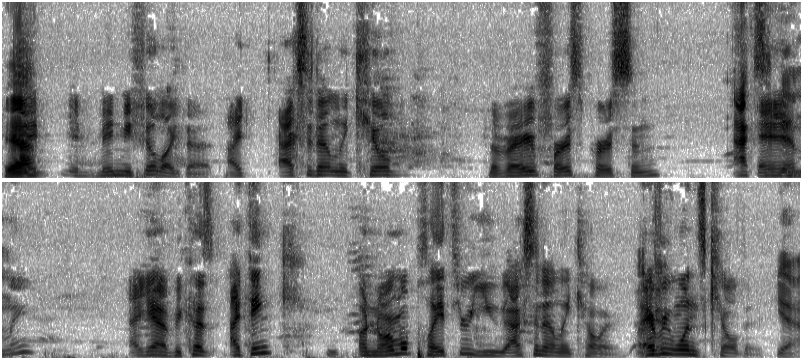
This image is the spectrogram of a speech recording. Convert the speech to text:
Yeah. It, it made me feel like that. I accidentally killed the very first person. accidentally Uh, yeah, because I think a normal playthrough, you accidentally kill her. Okay. Everyone's killed her. yeah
